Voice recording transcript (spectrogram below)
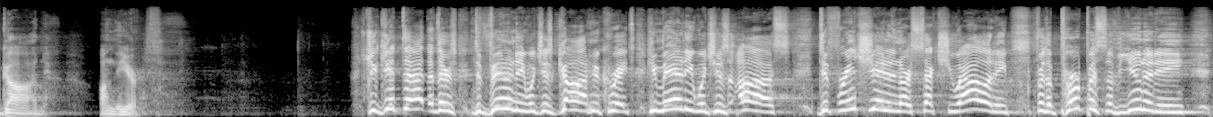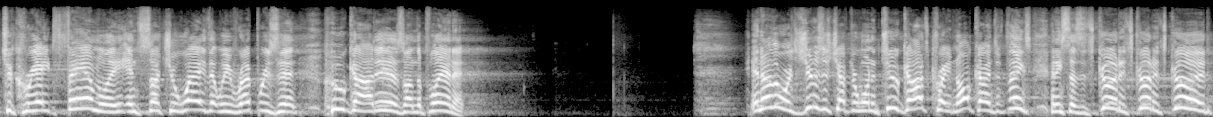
God on the earth. Do you get that? That there's divinity, which is God who creates humanity, which is us, differentiated in our sexuality for the purpose of unity to create family in such a way that we represent who God is on the planet. In other words, Genesis chapter 1 and 2, God's creating all kinds of things, and He says, It's good, it's good, it's good.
